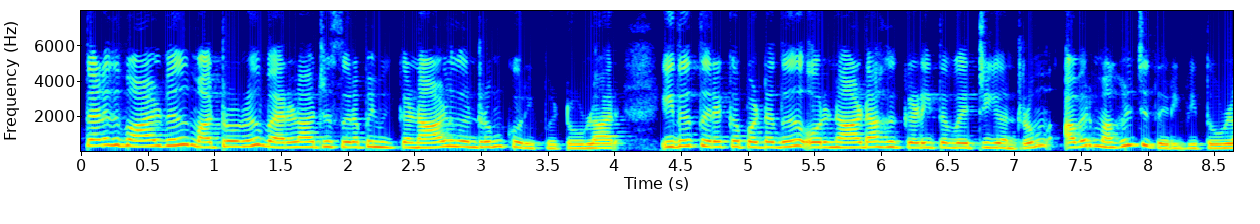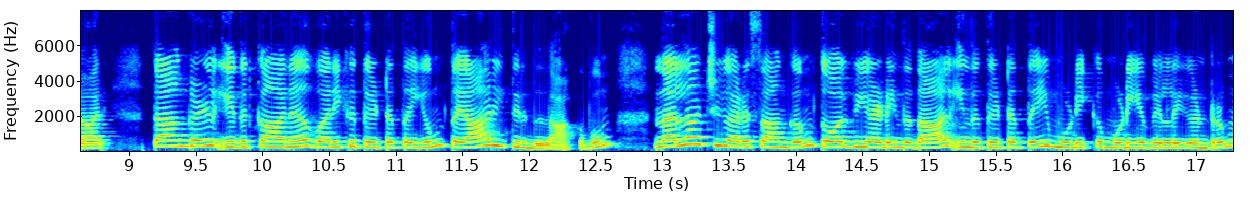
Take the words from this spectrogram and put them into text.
தனது வாழ்வில் மற்றொரு வரலாற்று சிறப்புமிக்க நாள் என்றும் குறிப்பிட்டுள்ளார். இது திறக்கப்பட்டது ஒரு நாடாக கிடைத்த வெற்றி என்றும் அவர் மகிழ்ச்சி தெரிவித்துள்ளார். தாங்கள் இதற்கான வணிக திட்டத்தையும் தயாரித்திருந்ததாகவும் நல்லாட்சி அரசாங்கம் தோல்வியடைந்ததால் இந்த திட்டத்தை முடிக்க முடியவில்லை என்றும்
